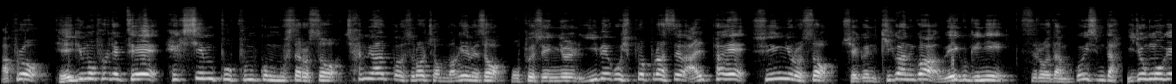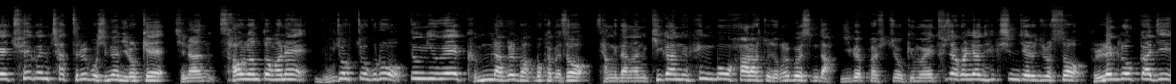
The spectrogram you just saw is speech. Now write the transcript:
앞으로 대규모 프로젝트의 핵심 부품 공급사로서 참여할 것으로 전망이 되면서 목표 수익률 250% 플러스 알파의 수익률로서 최근 기관과 외국인이 쓸어 담고 있습니다. 이 종목의 최근 차트를 보시면 이렇게 지난 4, 5년 동안에 누적적으로 등 이후에 급락을 반복하면서 상당한 기간 횡보 하락 조정을 보였습니다. 280조 규모의 투자 관련 핵심 재료주로서 블랙록까지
